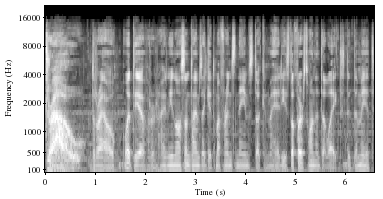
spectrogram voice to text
Drow. Drow, whatever. I, you know, sometimes I get my friend's name stuck in my head. He's the first one that I liked that I met.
